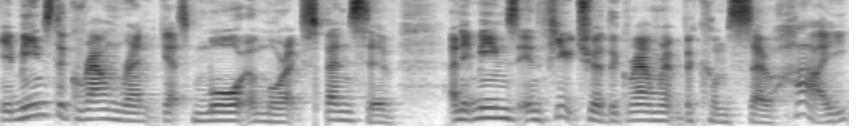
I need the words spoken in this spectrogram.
It means the ground rent gets more and more expensive, and it means in future the ground rent becomes so high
